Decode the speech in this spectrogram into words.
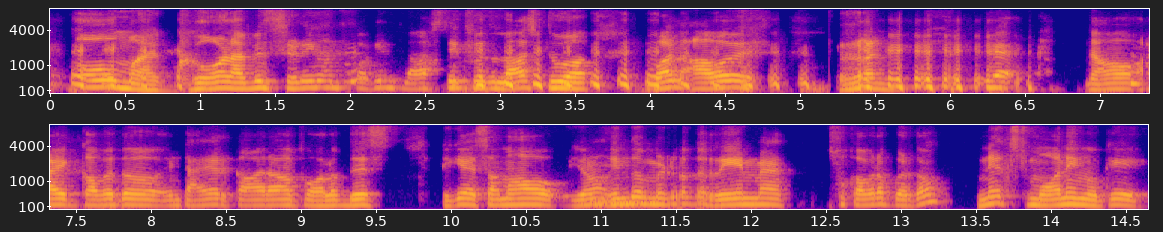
oh my god, I've been sitting on fucking plastic for the last two hours. One hour run. Yeah. Now I cover the entire car up, all of this. Okay, somehow, you know, in the middle of the rain, मैं उसको cover up करता हूँ. Next morning, okay,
